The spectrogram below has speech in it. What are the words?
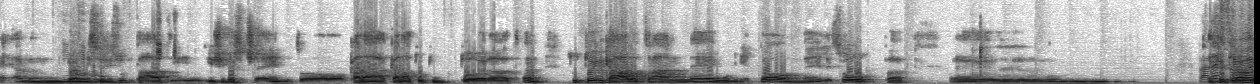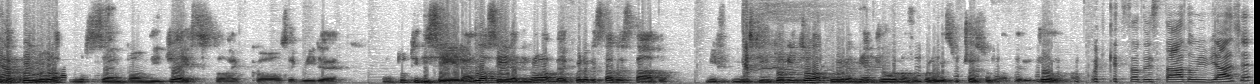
Eh, abbiamo visto i risultati, 10%, cala, calato tutto, era eh, tutto in calo tranne uomini e donne, le soap, Ehm, effettivamente a quell'ora forse è un po' indigesto, ecco, seguire eh, tutti di sera. La sera dicono, vabbè, quello che è stato è stato, mi, mi sintonizzo la sera e mi aggiorno su quello che è successo durante il giorno. quel che è stato è stato, mi piace.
